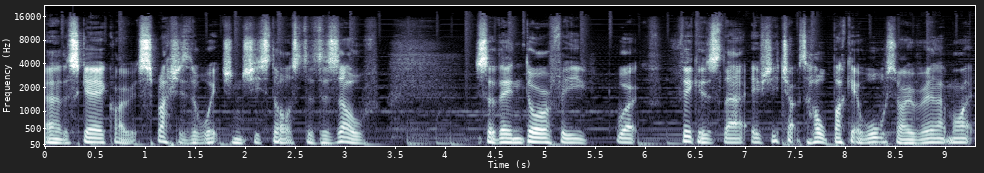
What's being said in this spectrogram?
uh, the Scarecrow. It splashes the witch and she starts to dissolve. So then Dorothy work, figures that if she chucks a whole bucket of water over it, that might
